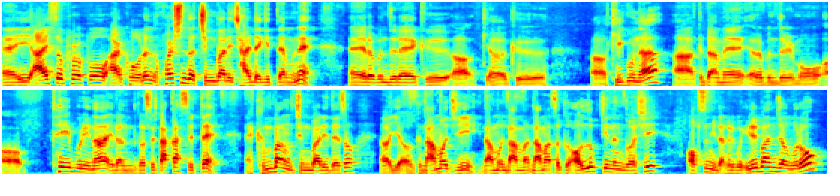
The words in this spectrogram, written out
이 아이소프로폴 알코올은 훨씬 더 증발이 잘 되기 때문에 에, 여러분들의 그, 어, 기- 어, 그 어, 기구나 아, 그 다음에 여러분들 뭐 어, 테이블이나 이런 것을 닦았을 때 에, 금방 증발이 돼서 어, 여- 어, 그 나머지 남아, 남아, 남아 서 그 얼룩지는 것이 없습니다. 그리고 일반적으로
